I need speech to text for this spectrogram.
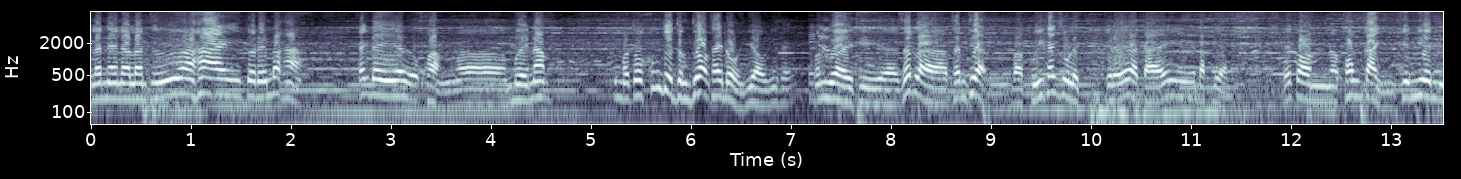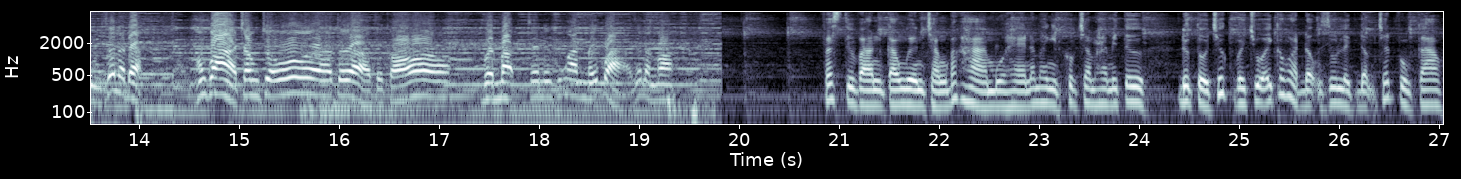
Lần này là lần thứ hai tôi đến Bắc Hà, cách đây khoảng ờ, 10 năm. Nhưng mà tôi không thể tưởng tượng thay đổi nhiều như thế. Con người thì ờ, rất là thân thiện và quý khách du lịch, cái đấy là cái đặc điểm. Thế còn phong cảnh thiên nhiên thì rất là đẹp. Hôm qua ở trong chỗ tôi ở thì có vườn mận cho nên cũng ăn mấy quả rất là ngon. Festival Cao Nguyên Trắng Bắc Hà mùa hè năm 2024 được tổ chức với chuỗi các hoạt động du lịch đậm chất vùng cao,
